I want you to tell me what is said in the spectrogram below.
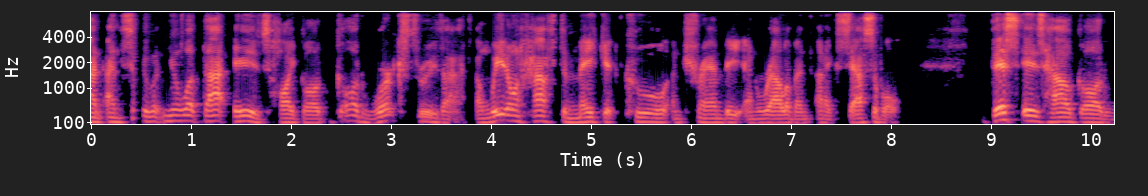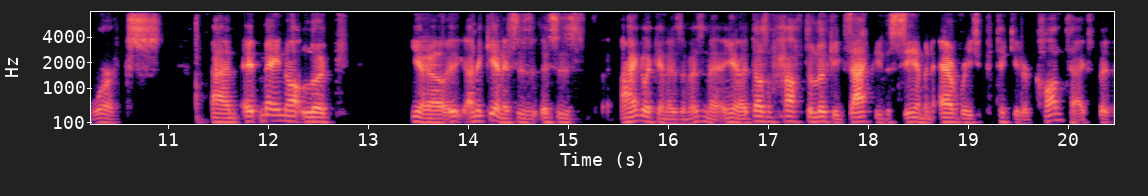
and, and so you know what that is how God God works through that. And we don't have to make it cool and trendy and relevant and accessible. This is how God works. And it may not look, you know, and again, this is this is Anglicanism, isn't it? You know, it doesn't have to look exactly the same in every particular context, but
